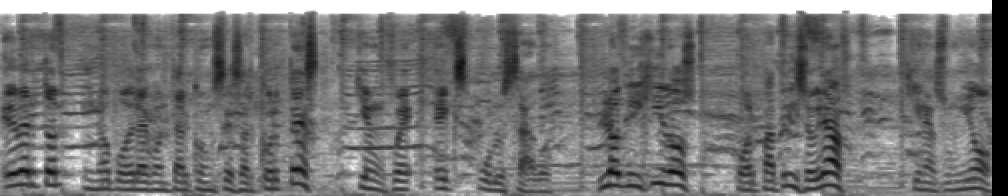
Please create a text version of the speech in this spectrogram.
Everton y no podrá contar con César Cortés, quien fue expulsado. Los dirigidos por Patricio Graf, quien asumió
